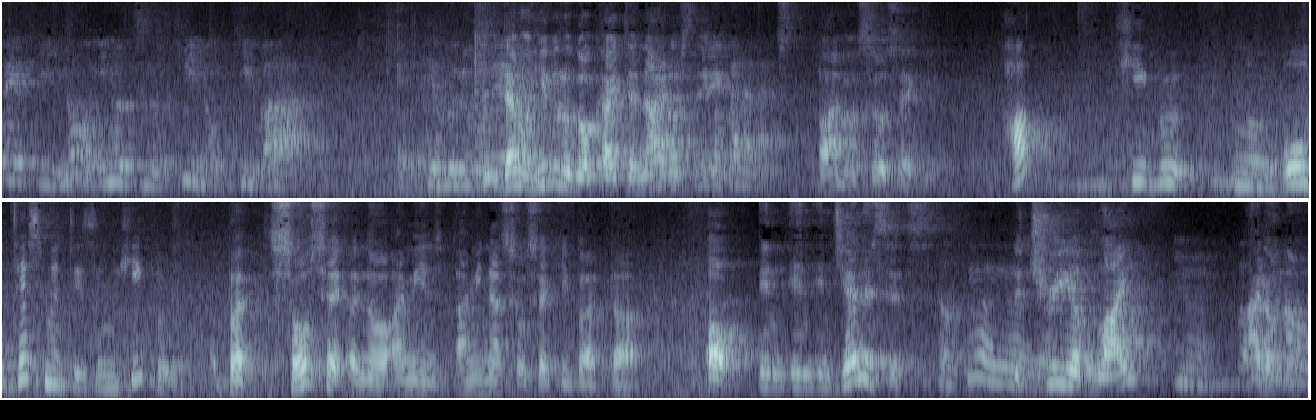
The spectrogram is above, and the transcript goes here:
世記の命の木の木は、えっと、ヘブル語ででもヒブル語書いてないですねわ。からないあの漱石。は Hebrew no Old Testament is in Hebrew But 漱石 uh, no, I mean, I mean not 漱石 but uh, oh, in, in, in Genesis, そういやいやい the や tree of life, うん I don't know. わ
